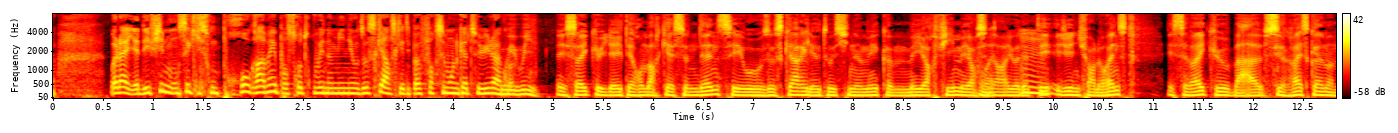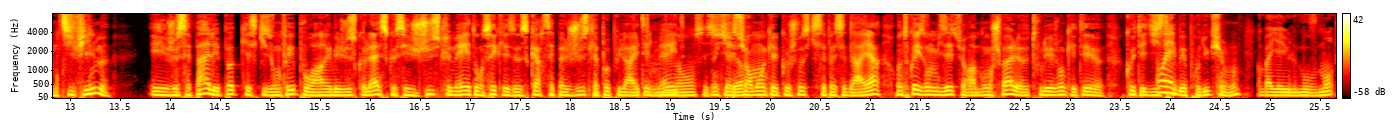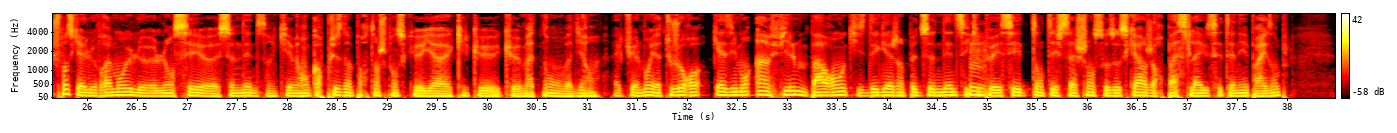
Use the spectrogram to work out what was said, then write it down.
voilà, il y a des films, on sait qu'ils sont programmés pour se retrouver nominés aux Oscars, ce qui n'était pas forcément le cas de celui-là. Oui, oui. Et c'est vrai qu'il a été remarqué à Sundance et aux Oscars, il a été aussi nommé comme meilleur film, meilleur scénario adapté Mm. et Jennifer Lawrence. Et c'est vrai que bah, c'est reste quand même un petit film. Et je sais pas à l'époque qu'est-ce qu'ils ont fait pour arriver jusque là. Est-ce que c'est juste le mérite? On sait que les Oscars c'est pas juste la popularité le mérite. Non, c'est Donc il y a sûr. sûrement quelque chose qui s'est passé derrière. En tout cas, ils ont misé sur un bon cheval. euh, tous les gens qui étaient euh, côté distrib et production. hein. Bah, il y a eu le mouvement. Je pense qu'il y a eu le- vraiment eu le lancer euh, Sundance, hein, qui avait encore plus d'importance. Je pense qu'il y a quelques que maintenant, on va dire. Actuellement, il y a toujours quasiment un film par an qui se dégage un peu de Sundance et qui Mm. peut essayer de tenter sa chance aux Oscars, genre Pass Live cette année, par exemple.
